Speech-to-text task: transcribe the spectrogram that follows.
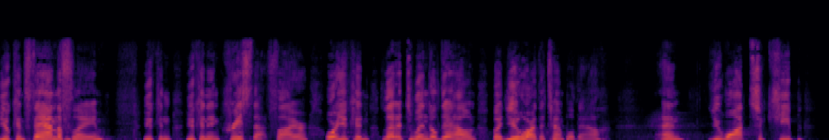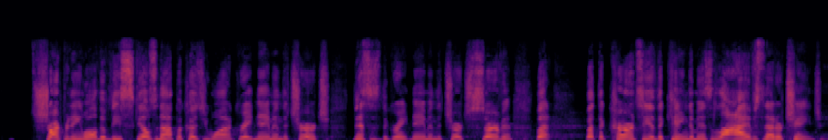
You can fan the flame, you can, you can increase that fire, or you can let it dwindle down, but you are the temple now. And you want to keep sharpening all of these skills, not because you want a great name in the church. This is the great name in the church, servant. But, but the currency of the kingdom is lives that are changing.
